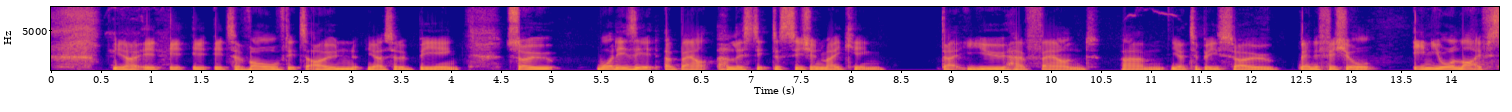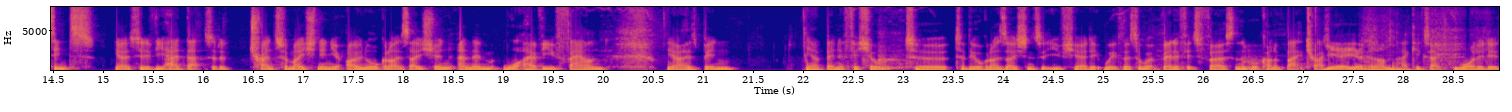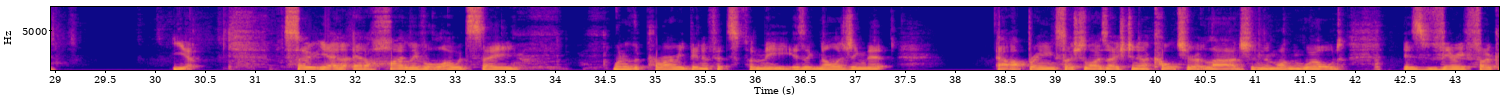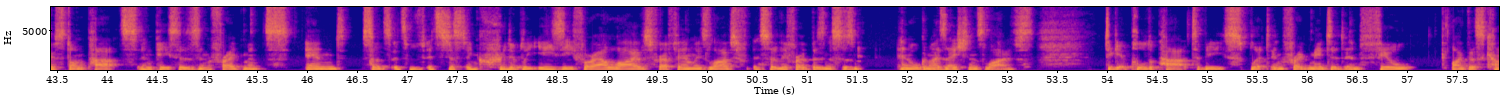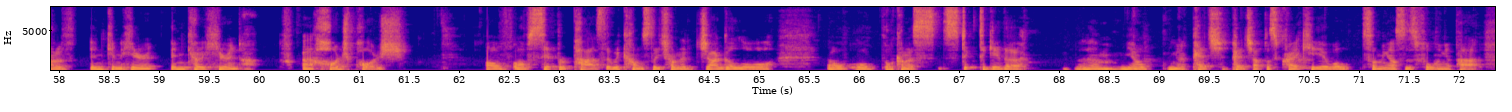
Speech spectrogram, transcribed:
you know it, it, it it's evolved its own you know sort of being. So, what is it about holistic decision making that you have found um, you know to be so beneficial in your life since you know, sort of you had that sort of transformation in your own organization, and then what have you found, you know, has been you know, beneficial to to the organizations that you've shared it with. Let's talk about benefits first, and then we'll kind of backtrack yeah, yeah. and unpack exactly what it is. Yeah. So yeah, at at a high level, I would say one of the primary benefits for me is acknowledging that our upbringing, socialization, our culture at large in the modern world is very focused on parts and pieces and fragments, and so it's it's it's just incredibly easy for our lives, for our families' lives, and certainly for our businesses and organizations' lives, to get pulled apart, to be split and fragmented, and feel like this kind of incoherent, incoherent uh, hodgepodge of of separate parts that we're constantly trying to juggle or or, or, or kind of stick together um, you know, you know, patch patch up this crack here while something else is falling apart.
